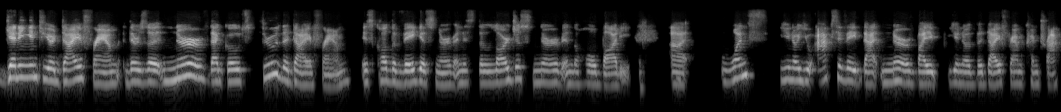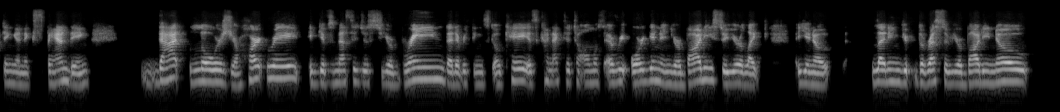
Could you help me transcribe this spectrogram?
getting into your diaphragm, there's a nerve that goes through the diaphragm. It's called the vagus nerve, and it's the largest nerve in the whole body. Uh, once you know you activate that nerve by you know the diaphragm contracting and expanding that lowers your heart rate it gives messages to your brain that everything's okay it's connected to almost every organ in your body so you're like you know letting you, the rest of your body know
